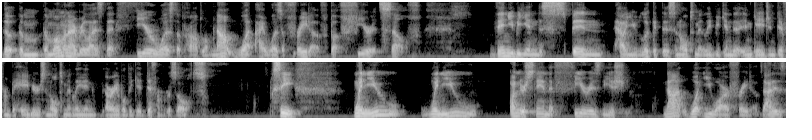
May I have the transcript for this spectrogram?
the the the moment I realized that fear was the problem, not what I was afraid of, but fear itself. Then you begin to spin how you look at this, and ultimately begin to engage in different behaviors, and ultimately are able to get different results. See, when you when you understand that fear is the issue not what you are afraid of that is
